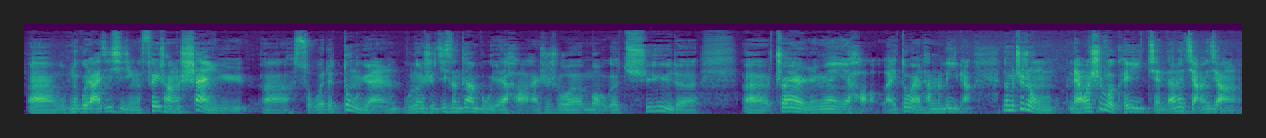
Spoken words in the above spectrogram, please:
呃，我们的国家机器已经非常善于呃所谓的动员，无论是基层干部也好，还是说某个区域的呃专业人员也好，来动员他们力量。那么这种两位是否可以简单的讲一讲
